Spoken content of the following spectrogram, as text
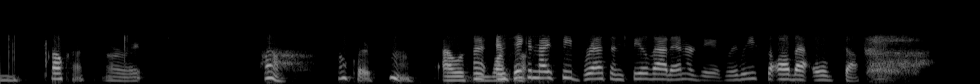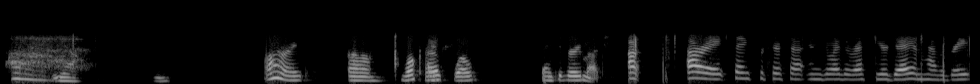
Mm. Okay. All right. okay. Hmm. Alice and, and take a nice deep breath and feel that energy. Release all that old stuff. yeah. All right. Um, okay. okay. Well, thank you very much. Uh, all right. Thanks, Patricia. Enjoy the rest of your day and have a great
